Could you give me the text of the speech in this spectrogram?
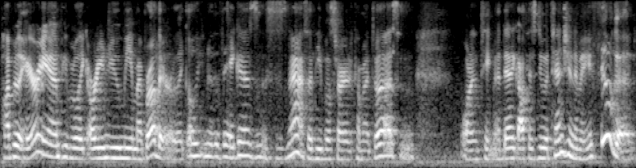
popular area, and people like already knew me and my brother. Like, oh, you know the Vegas, and this is Mass. And people started coming to us and wanted to take me. Then I got this new attention and made me feel good.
